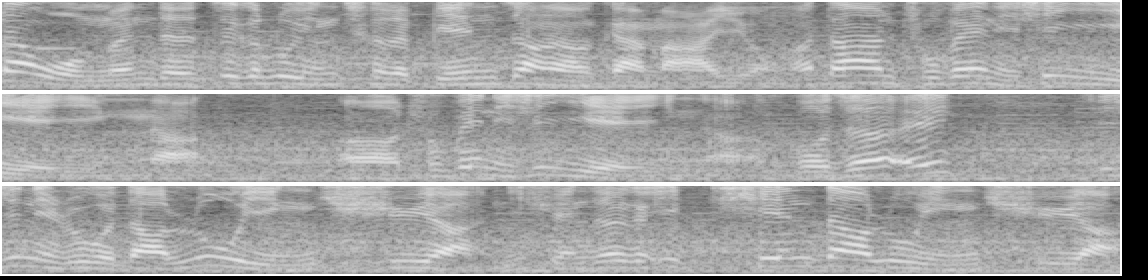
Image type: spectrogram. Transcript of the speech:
那我们的这个露营车的边障要干嘛用啊？当然，除非你是野营啊，啊，除非你是野营啊，否则，哎，其实你如果到露营区啊，你选择个一天到露营区啊，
